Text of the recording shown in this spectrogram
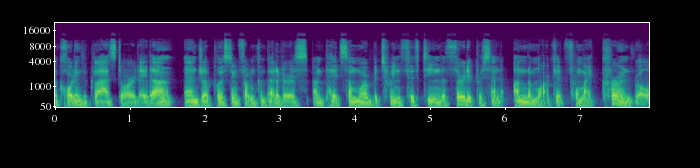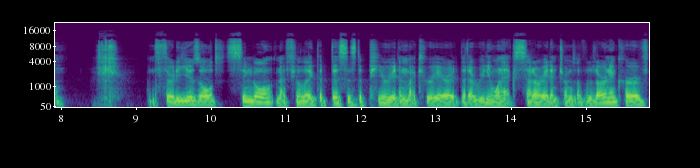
According to Glassdoor data and job posting from competitors, I'm paid somewhere between 15 to 30% under market for my current role. I'm 30 years old, single, and I feel like that this is the period in my career that I really want to accelerate in terms of learning curve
